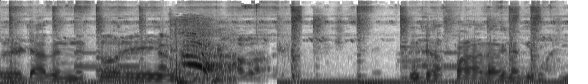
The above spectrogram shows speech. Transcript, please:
নে তোরে। তুই ডাব পাড়া যাবে নাকি দেখি?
